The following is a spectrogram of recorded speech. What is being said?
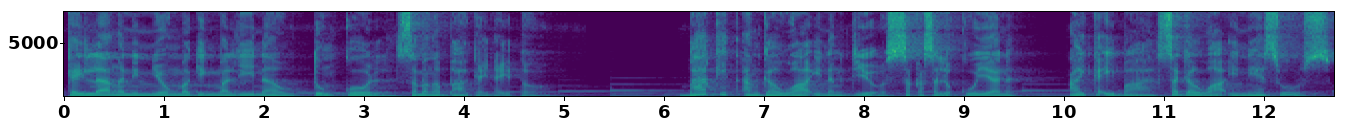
Kailangan ninyong maging malinaw tungkol sa mga bagay na ito. Bakit ang gawain ng Diyos sa kasalukuyan ay kaiba sa gawain ni Jesus?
